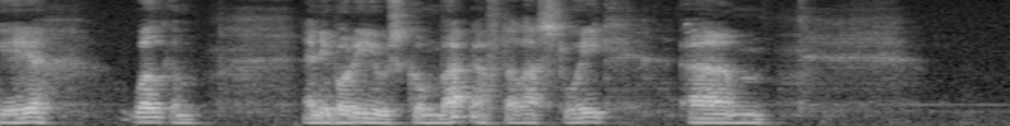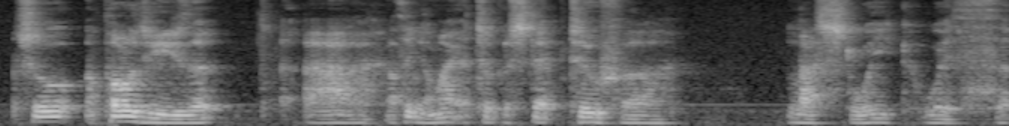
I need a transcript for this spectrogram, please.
Here. Welcome anybody who's come back after last week. Um, so apologies that uh, I think I might have took a step too far last week with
